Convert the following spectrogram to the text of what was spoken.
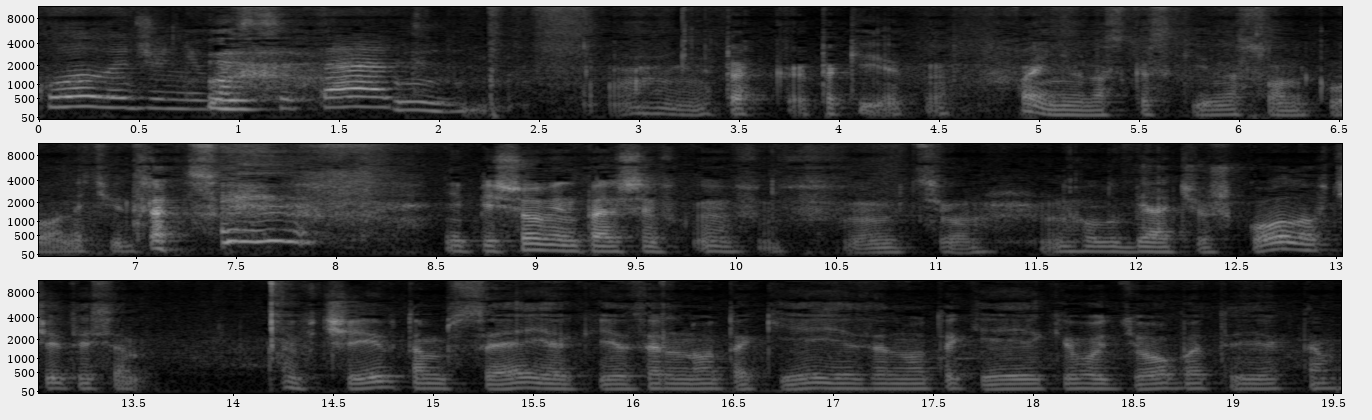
коледж, університет. Так, такі файні у нас казки на сон клонить відразу. І пішов він перше в, в, в цю голуб'ячу школу вчитися. Вчив там все, як є зерно таке, є зерно таке, як його дзьобати, як там,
